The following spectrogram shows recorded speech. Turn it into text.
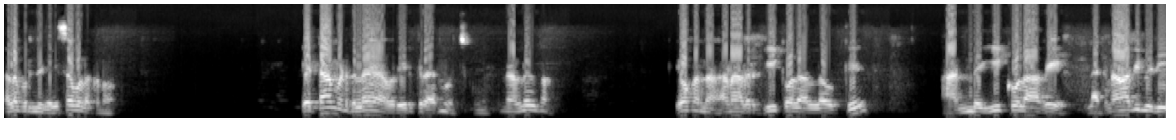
நல்லா புரிஞ்சுங்க ரிஷப லக்னம் எட்டாம் இடத்துல அவர் இருக்கிறாருன்னு வச்சுக்கோங்க. நல்லதுதான். யோகம் தான் ஆனா அதற்கு ஈக்குவல் அளவுக்கு அந்த ஈக்குவலாவே லக்னாதிபதி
